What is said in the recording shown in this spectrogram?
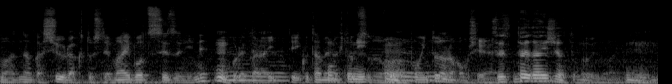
まあなんか集落として埋没せずにね、うん。これから行っていくための一つ本当に。うん。のポイントなのかもしれないですね、絶対大事だと思う。そういうのはね。うん。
